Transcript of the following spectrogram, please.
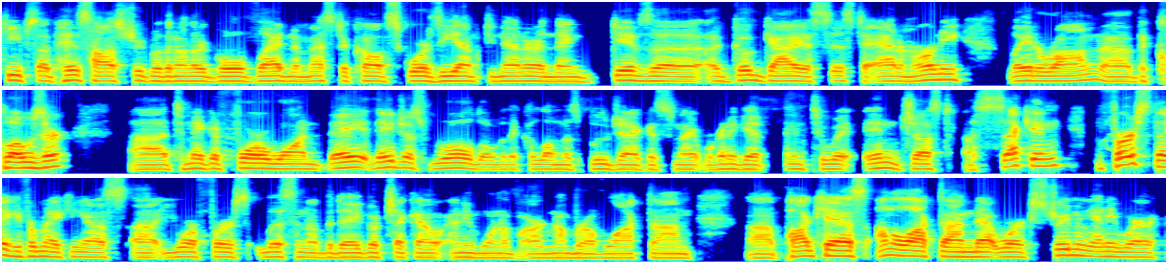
keeps up his hot streak with another goal. Vlad Namestnikov scores the empty netter and then gives a, a good guy assist to Adam Erne later on, uh, the closer. Uh, to make it 4-1. They they just rolled over the Columbus Blue Jackets tonight. We're going to get into it in just a second. First, thank you for making us uh, your first listen of the day. Go check out any one of our number of Locked On uh, podcasts on the Locked On Network, streaming anywhere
